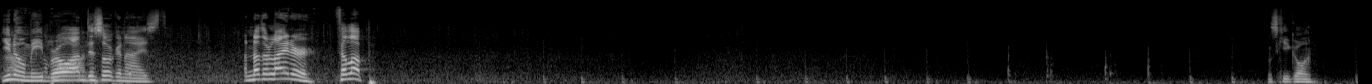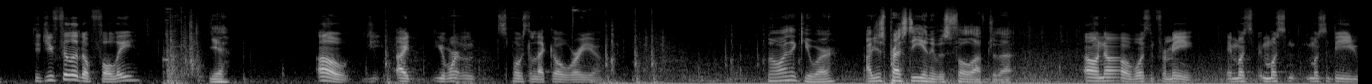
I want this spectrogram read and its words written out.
you ah, know Oh, me, come bro. I'm disorganized. Another lighter. Fill up. Let's keep going. Did you fill it up fully? Yeah. Oh, y- I you weren't supposed to let go, were you? No, I think you were. I just pressed E and it was full after that. Oh no, it wasn't for me. It must it must mustn't be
